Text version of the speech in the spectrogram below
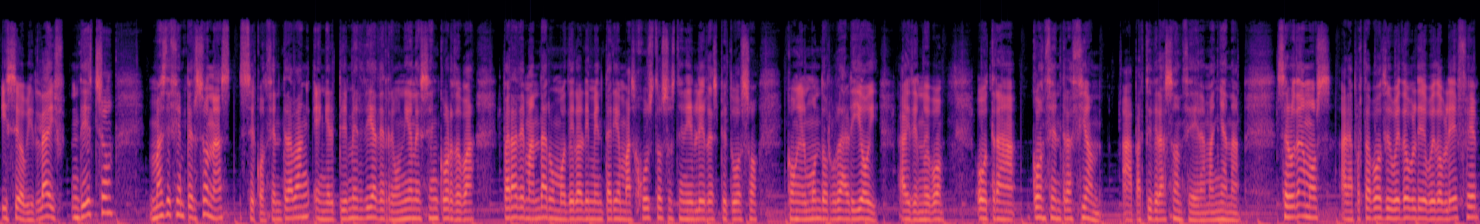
y SEO Life. De hecho, más de 100 personas se concentraban en el primer día de reuniones en Córdoba para demandar un modelo alimentario más justo, sostenible y respetuoso con el mundo rural. Y hoy hay de nuevo otra concentración a partir de las 11 de la mañana. Saludamos a la portavoz de WWF,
